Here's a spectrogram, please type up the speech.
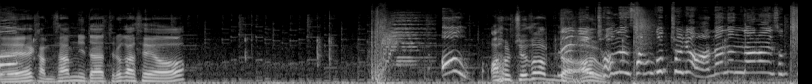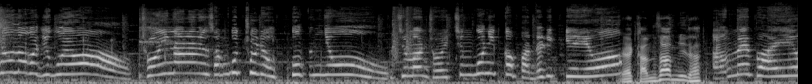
네 감사합니다. 들어가세요. 어우! 아유 죄송합니다. 네, 아유. 저는 삼고초려 안 하는 나라에서 태어나가지고요. 저희 나라는 삼고초려 없거든요. 하지만 저희 친구니까 봐드릴게요. 네 감사합니다. 다음에 봐요.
